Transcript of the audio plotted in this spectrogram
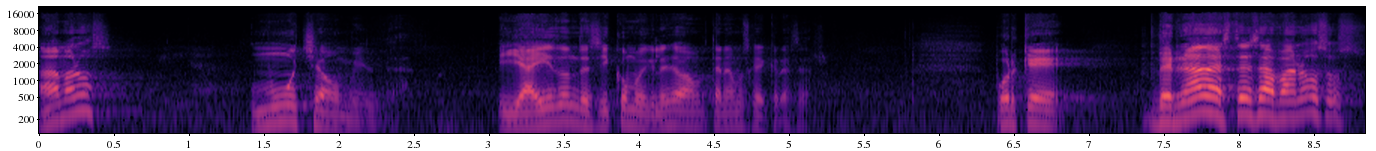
¿Ah, hermanos? Mucha humildad. Y ahí es donde sí como iglesia vamos, tenemos que crecer. Porque de nada estés afanosos.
